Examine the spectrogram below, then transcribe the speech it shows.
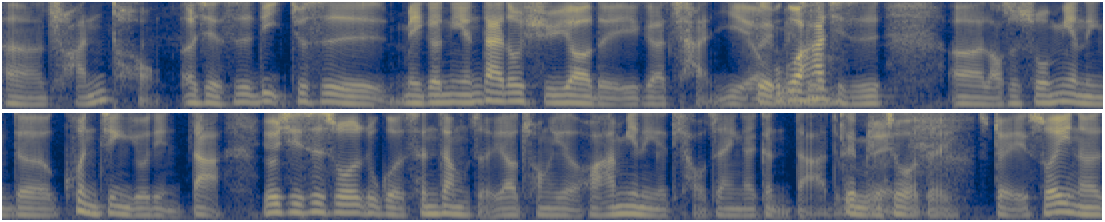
呃，传统而且是历，就是每个年代都需要的一个产业不过它其实，呃，老实说，面临的困境有点大，尤其是说，如果生长者要创业的话，他面临的挑战应该更大，对不对？对，没错，对对。所以呢，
